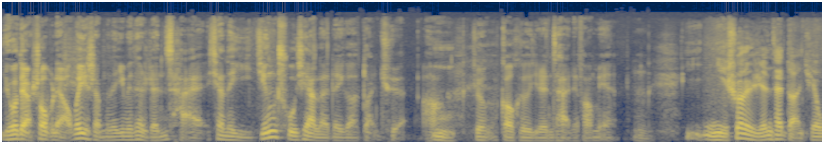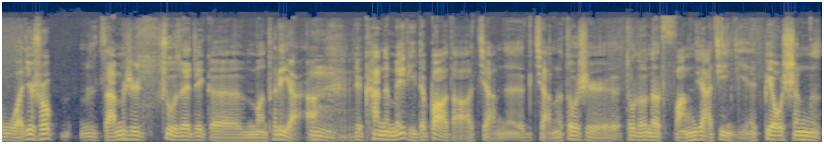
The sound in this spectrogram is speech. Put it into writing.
有点受不了，为什么呢？因为他人才现在已经出现了这个短缺啊，就高科技人才这方面，嗯，你说的人才短缺，我就说，嗯咱们是住在这个蒙特利尔啊，这看的媒体的报道讲的讲的都是多伦多的房价近几年飙升，呃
